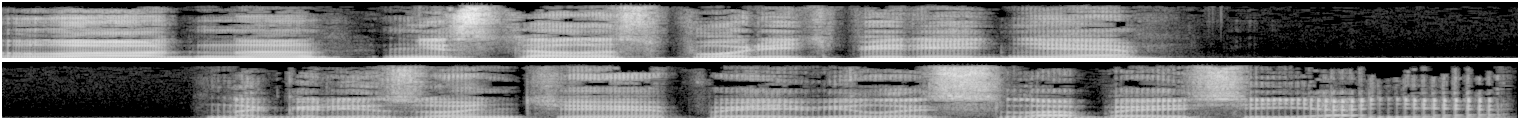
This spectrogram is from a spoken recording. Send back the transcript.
«Ладно», — не стала спорить передняя. На горизонте появилось слабое сияние.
